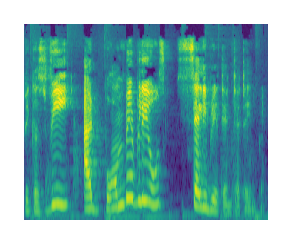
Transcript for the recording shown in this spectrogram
because we at Bombay blues celebrate entertainment.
